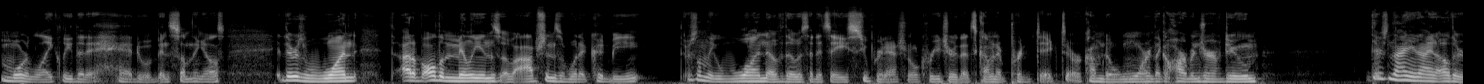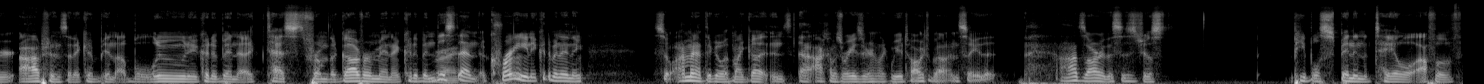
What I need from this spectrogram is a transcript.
more likely that it had to have been something else. There's one out of all the millions of options of what it could be. There's only one of those that it's a supernatural creature that's come to predict or come to warn, like a harbinger of doom. There's 99 other options that it could have been a balloon, it could have been a test from the government, it could have been this, Right. that, and a crane, it could have been anything. So I'm gonna have to go with my gut and uh, Occam's razor, like we had talked about, and say that odds are this is just people spinning a tale off of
